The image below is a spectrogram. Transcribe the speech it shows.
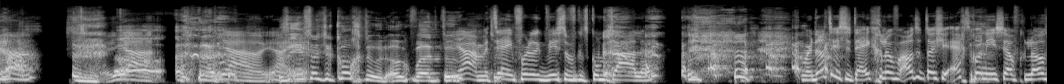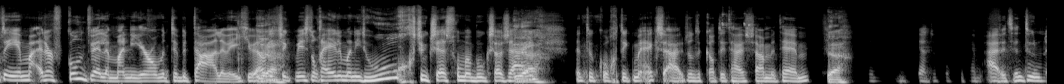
ja. ja. Ja, ja, ja. eerste wat je kocht toen. Ook van toen. Ja, meteen voordat ik wist of ik het kon betalen. maar dat is het. hè. Ik geloof altijd als je echt gewoon in jezelf gelooft. En je, er komt wel een manier om het te betalen, weet je wel. Ja. Dus ik wist nog helemaal niet hoe succesvol mijn boek zou zijn. Ja. En toen kocht ik mijn ex uit, want ik had dit huis samen met hem. Ja. Ja, toen kocht ik hem uit. En toen,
